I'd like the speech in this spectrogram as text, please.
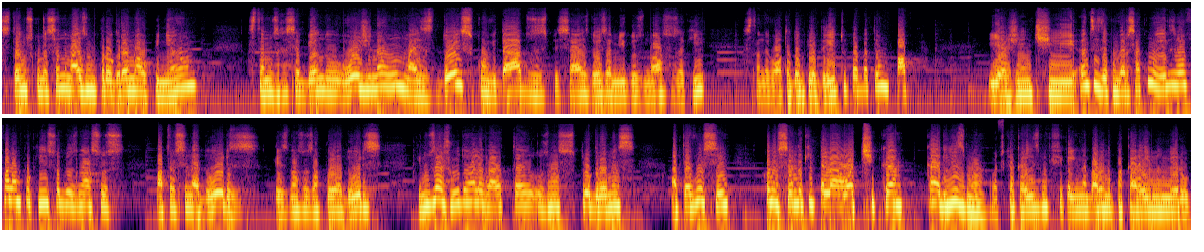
Estamos começando mais um programa Opinião. Estamos recebendo hoje não um, mas dois convidados especiais, dois amigos nossos aqui, estão de volta a Dom Pedrito para bater um papo. E a gente, antes de conversar com eles, vai falar um pouquinho sobre os nossos patrocinadores, aqueles nossos apoiadores que nos ajudam a levar os nossos programas até você. Começando aqui pela Ótica Carisma, Ótica Carisma que fica ali na Barão do Pacaraí, número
